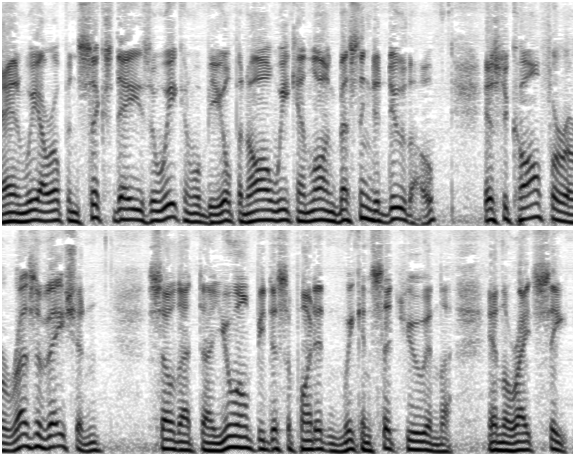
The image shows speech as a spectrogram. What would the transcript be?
And we are open six days a week and we'll be open all weekend long. Best thing to do, though, is to call for a reservation so that uh, you won't be disappointed and we can sit you in the in the right seat.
